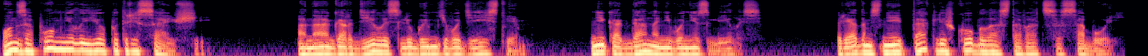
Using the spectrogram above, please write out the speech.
Он запомнил ее потрясающей. Она гордилась любым его действием, никогда на него не злилась. Рядом с ней так легко было оставаться собой.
